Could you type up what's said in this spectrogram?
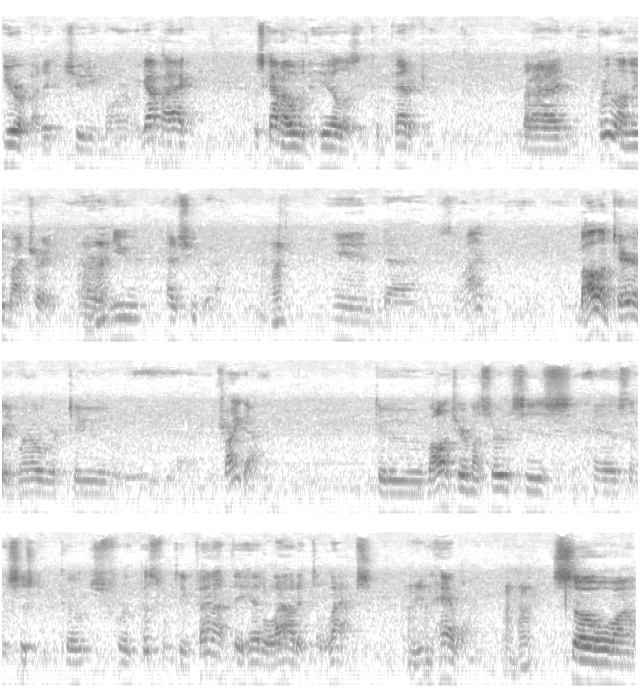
Europe, I didn't shoot anymore. I got back, was kind of over the hill as a competitor, but I pretty well knew my trade. I Mhm. knew how to shoot well. Mm-hmm. And uh, so I voluntarily went over to uh, Trigon to volunteer my services as an assistant coach for the pistol team. Found out they had allowed it to lapse. They didn't have one. Mm-hmm. So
